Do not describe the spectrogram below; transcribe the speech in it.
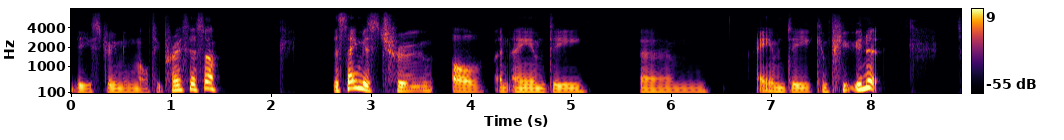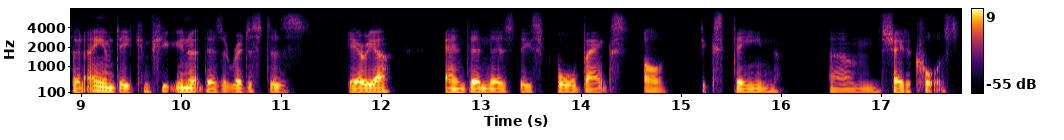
the streaming multiprocessor. The same is true of an AMD um, AMD compute unit. So an AMD compute unit, there's a registers area, and then there's these four banks of 16 um, shader cores.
